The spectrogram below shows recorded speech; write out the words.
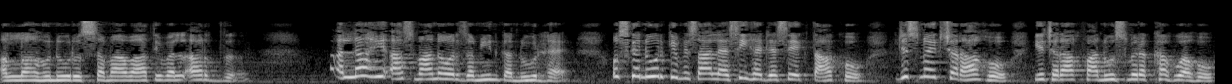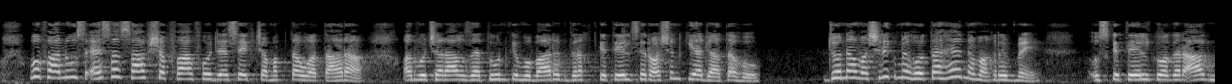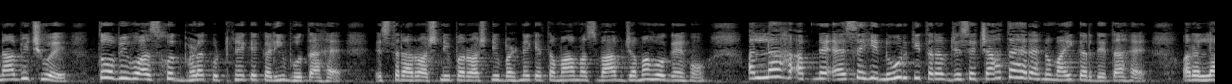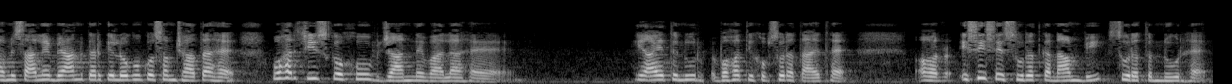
اللہ نور السماوات والارض۔ اللہ ہی آسمانوں اور زمین کا نور ہے۔ اس کے نور کی مثال ایسی ہے جیسے ایک تاک ہو، جس میں ایک چراغ ہو۔ یہ چراغ فانوس میں رکھا ہوا ہو۔ وہ فانوس ایسا صاف شفاف ہو جیسے ایک چمکتا ہوا تارا، اور وہ چراغ زیتون کے مبارک درخت کے تیل سے روشن کیا جاتا ہو۔ جو نہ مشرق میں ہوتا ہے، نہ مغرب میں۔ اس کے تیل کو اگر آگ نہ بھی چھوئے تو بھی وہ از خود بھڑک اٹھنے کے قریب ہوتا ہے۔ اس طرح روشنی پر روشنی بڑھنے کے تمام اسباب جمع ہو گئے ہوں۔ اللہ اپنے ایسے ہی نور کی طرف جسے چاہتا ہے رہنمائی کر دیتا ہے اور اللہ مثالیں بیان کر کے لوگوں کو سمجھاتا ہے۔ وہ ہر چیز کو خوب جاننے والا ہے۔ یہ آیت نور بہت ہی خوبصورت آیت ہے اور اسی سے سورت کا نام بھی سورت النور ہے۔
